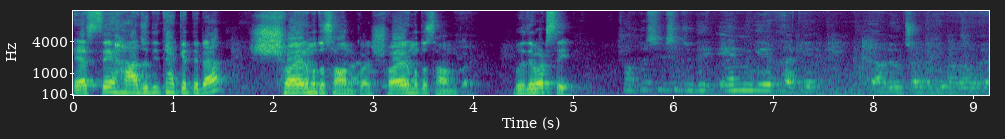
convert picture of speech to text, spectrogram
এস এ হা যদি থাকে এটা শয়ের মতো সাউন্ড করে শয়ের মতো সাউন্ড করে। বুঝতে পারছি? শব্দের শেষে যদি এন গিয়ে থাকে তাহলে উচ্চারণটা কীভাবে হবে?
